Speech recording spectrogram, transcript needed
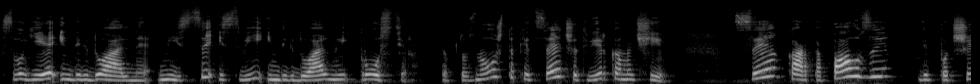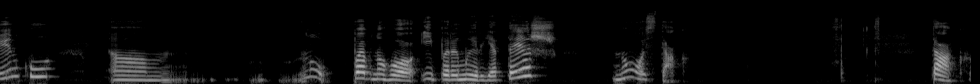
своє індивідуальне місце і свій індивідуальний простір. Тобто, знову ж таки, це четвірка мечів. Це карта паузи, відпочинку, ем, ну, певного і перемир'я теж. Ну, ось так. Так,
